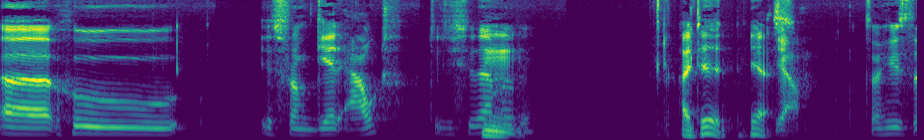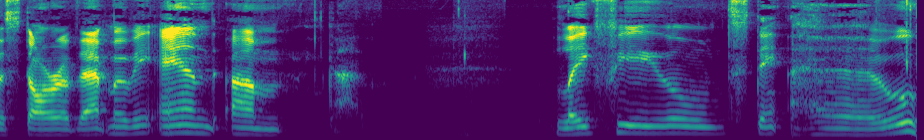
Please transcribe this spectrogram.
uh, who is from Get Out. Did you see that movie? I did, yes. Yeah. So he's the star of that movie, and um, God, Lakefield. Stan- uh, ooh,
